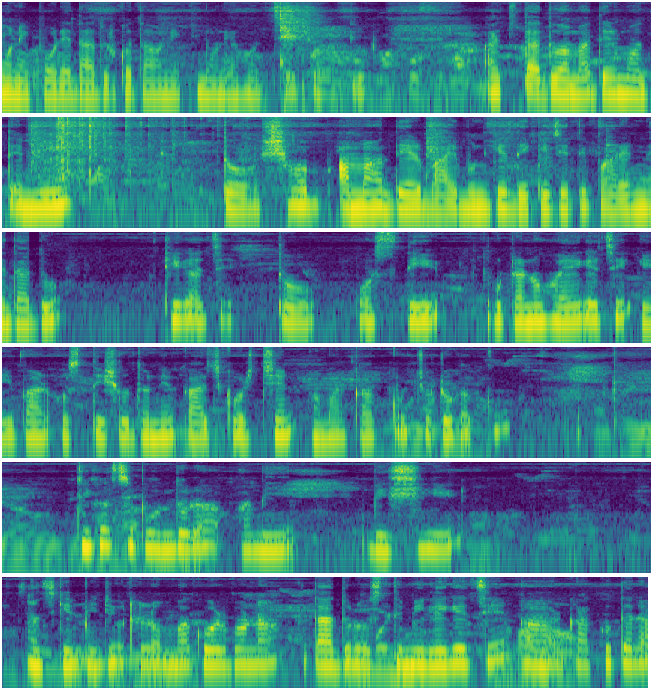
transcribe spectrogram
মনে পড়ে দাদুর কথা, অনেক মনে হচ্ছে সত্যি। আজ দাদু আমাদের মধ্যে নেই। তো সব আমাদের ভাই বোনকে দেখে যেতে পারেন না দাদু। ঠিক আছে? তো অস্থি উঠানো হয়ে গেছে। এবার অস্থি শোধনের কাজ করছেন আমার কাকু, ছোটো কাকু। ঠিক আছে বন্ধুরা, আমি বেশি আজকের ভিডিওটা লম্বা করব না। দাদুর অস্থি মিলে গেছে, আর কাকু তারা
